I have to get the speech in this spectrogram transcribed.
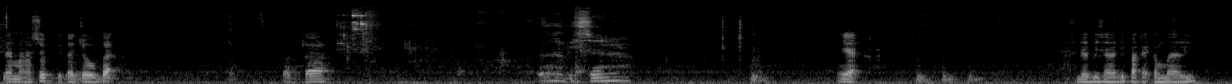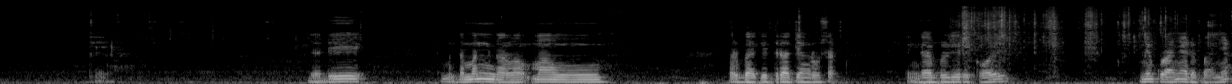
Sudah masuk, kita coba. Apakah uh, bisa. Ya. Sudah bisa dipakai kembali. Oke. Jadi teman-teman kalau mau perbaiki drat yang rusak tinggal beli recoil. Ini ukurannya ada banyak.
